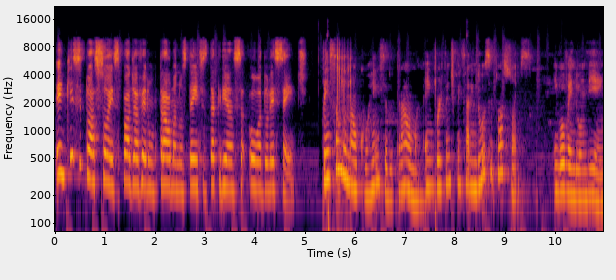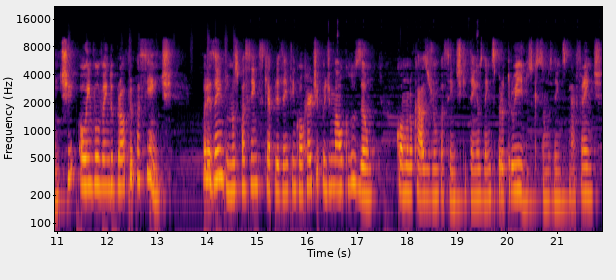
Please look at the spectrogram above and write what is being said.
Em que situações pode haver um trauma nos dentes da criança ou adolescente? Pensando na ocorrência do trauma, é importante pensar em duas situações, envolvendo o ambiente ou envolvendo o próprio paciente. Por exemplo, nos pacientes que apresentem qualquer tipo de maloclusão, como no caso de um paciente que tem os dentes protruídos, que são os dentes para frente,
